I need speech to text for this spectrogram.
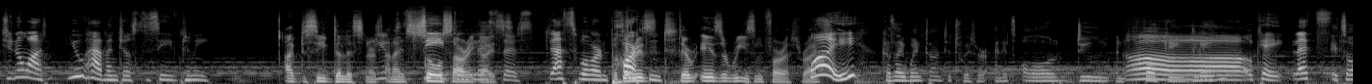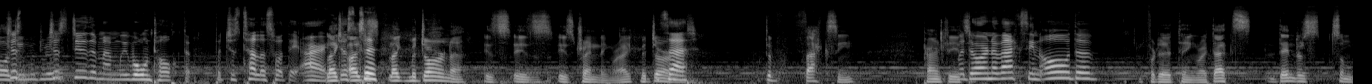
Do you know what? You haven't just deceived me. I've deceived the listeners, You've and I'm so deceived the sorry, guys. listeners. That's more But there is important. there is a reason for it, right? Why? Because I went onto Twitter and it's all doom and ah, fucking gloom. Oh, okay. Let's It's all just doom and gloom. just do them and we won't talk them. But just tell us what they are. like just to just like Moderna is is is trending, right? Moderna, that? Vaccine. Apparently, it's Moderna vaccine. Oh, the for the thing, right? That's then there's some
